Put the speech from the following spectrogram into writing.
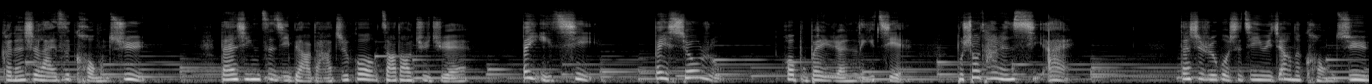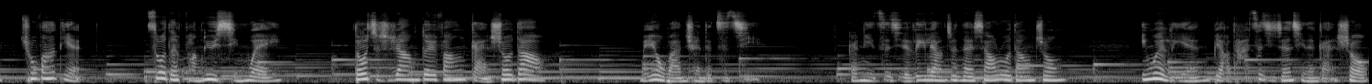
可能是来自恐惧，担心自己表达之后遭到拒绝、被遗弃、被羞辱，或不被人理解、不受他人喜爱。但是，如果是基于这样的恐惧出发点做的防御行为，都只是让对方感受到没有完全的自己，而你自己的力量正在削弱当中，因为连表达自己真情的感受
